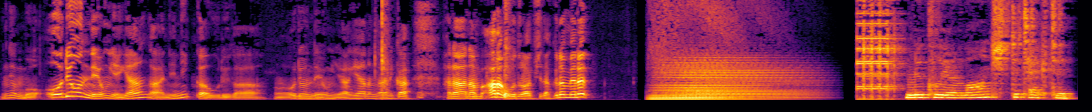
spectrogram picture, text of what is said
그냥 뭐 어려운 내용 얘기하는 거 아니니까 우리가 어, 어려운 내용 이야기하는 거 아니까 하나하나 한번 알아보도록 합시다. 그러면은 Nuclear launch detected.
